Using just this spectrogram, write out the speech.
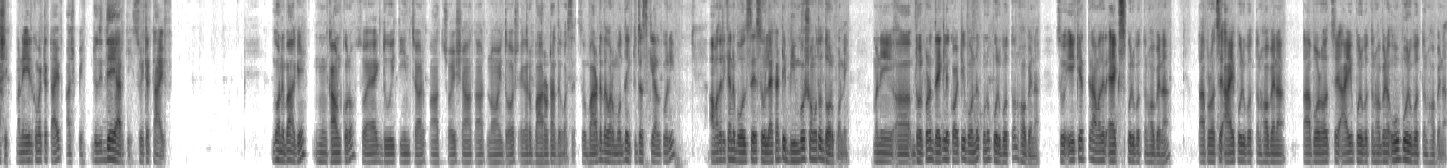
আসে। মানে এরকম একটা টাইপ আসবে, যদি দেয় আর কি। সো এটা টাইপ গনে বা আগে কাউন্ট করো। সো এক, দুই, তিন, চার, পাঁচ, ছয়, সাত, আট, নয়, দশ, এগারো, বারোটা দেওয়া আছে। সো বারোটা দেওয়ার মধ্যে একটু জাস্ট খেয়াল করি। আমাদের এখানে বলছে সো লেখাটি বিম্ব সমতল দর্পণে। মানে দর্পণে দেখলে কয়টি বর্ণে কোনো পরিবর্তন হবে না। সো এই ক্ষেত্রে আমাদের এক্স পরিবর্তন হবে না। তারপর হচ্ছে আই পরিবর্তন হবে না। তারপর হচ্ছে আই পরিবর্তন হবে না ও পরিবর্তন হবে না।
